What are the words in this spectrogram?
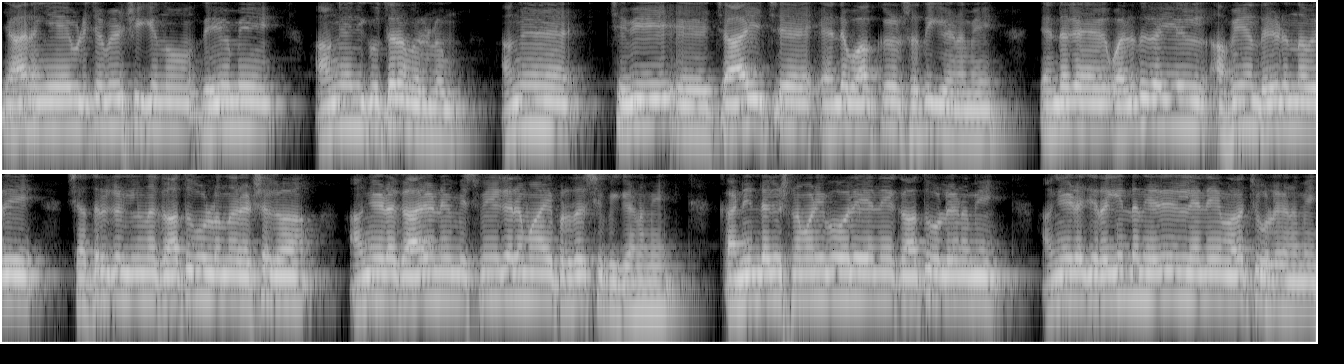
ഞാൻ അങ്ങയെ വിളിച്ചപേക്ഷിക്കുന്നു. ദൈവമേ അങ്ങ് എനിക്ക് ഉത്തരമരുളും അങ്ങ് ചെവി ചായിച്ച് എന്റെ വാക്കുകൾ ശ്രദ്ധിക്കണമേ. എന്റെ വലതു കൈയിൽ അഭയം തേടുന്നവരെ ശത്രുക്കളിൽ നിന്ന് കാത്തുകൊള്ളുന്ന രക്ഷക അങ്ങയുടെ കാരുണ്യം വിസ്മയകരമായി പ്രദർശിപ്പിക്കണമേ. കണ്ണിന്റെ കൃഷ്ണമണി പോലെ എന്നെ കാത്തുകൊള്ളണമേ. അങ്ങയുടെ ചിറകിന്റെ നിഴലിൽ എന്നെ മറച്ചു കൊള്ളണമേ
